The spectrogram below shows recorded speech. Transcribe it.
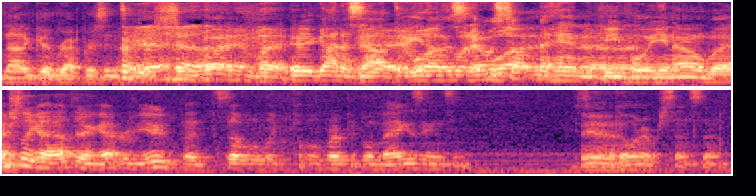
Not a good representation, Yeah, but, but- it got us yeah, out there. it You know, was it it was something to was, hand to people, you know. We But actually got out there and got reviewed by several, like a couple of Red People magazines, and it's Yeah. been going ever since then.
